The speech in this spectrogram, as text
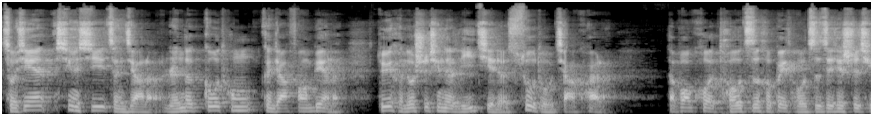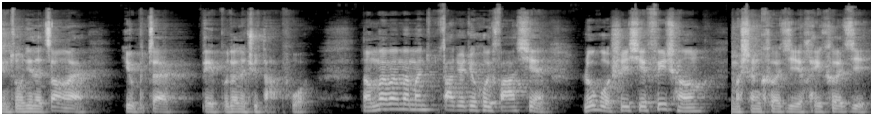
首先，信息增加了，人的沟通更加方便了，对于很多事情的理解的速度加快了。那包括投资和被投资这些事情中间的障碍又不再被不断的去打破。那慢慢慢慢，大家就会发现，如果是一些非常什么深科技、黑科技。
